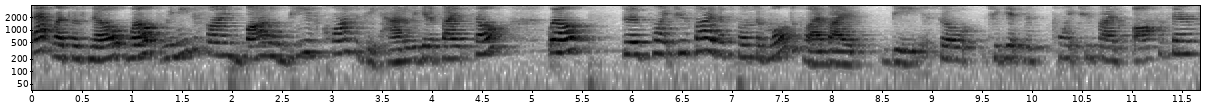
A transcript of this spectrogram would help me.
that lets us know, well, we need to find bottle B's quantity. How do we get it by itself? Well, the 0.25 is supposed to multiply by B, so to get the 0.25 off of there,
